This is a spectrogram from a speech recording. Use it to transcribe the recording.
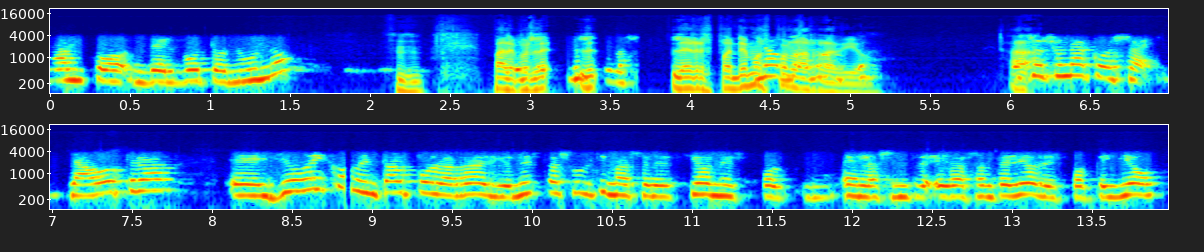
blanco del voto nulo? Vale, pues le, le- le respondemos No, por la radio. Ah, Eso es una cosa. La otra, eh, yo he comentado por la radio en estas últimas elecciones, por- en, las, en las anteriores, porque yo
